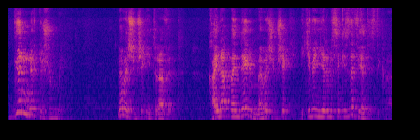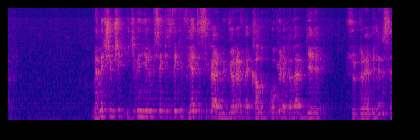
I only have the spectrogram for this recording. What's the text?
Günlük düşünmeyin. Mehmet Şimşek itiraf etti. Kaynak ben değilim. Mehmet Şimşek 2028'de fiyat istikrarı. Mehmet Şimşek 2028'deki fiyat istikrarını görevde kalıp o güne kadar gelip sürdürebilirse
